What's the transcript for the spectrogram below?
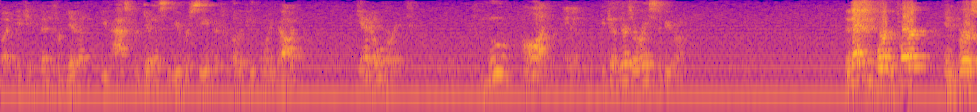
but if you've been forgiven, you've asked forgiveness, and you've received it from other people and God, Get over it. move on. Because there's a race to be run. The next important part in verse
